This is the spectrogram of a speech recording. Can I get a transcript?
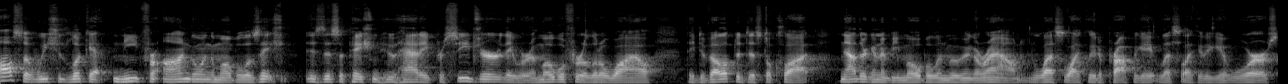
Also, we should look at need for ongoing immobilization. Is this a patient who had a procedure, they were immobile for a little while, they developed a distal clot, now they're going to be mobile and moving around, less likely to propagate, less likely to get worse?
